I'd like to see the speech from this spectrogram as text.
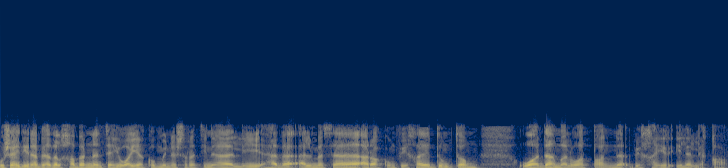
مشاهدينا بهذا الخبر ننتهي وإياكم من نشرتنا لهذا المساء. أراكم في خير دمتم ودام الوطن بخير. إلى اللقاء.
